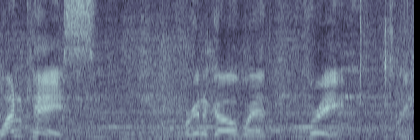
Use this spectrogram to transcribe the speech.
one case. We're gonna go with three. Three.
